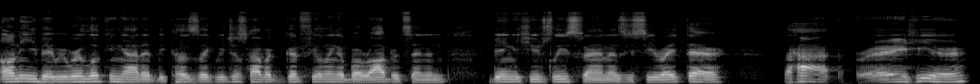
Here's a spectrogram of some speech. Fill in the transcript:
on eBay. We were looking at it because like we just have a good feeling about Robertson and being a huge Leafs fan, as you see right there, the hat right here.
